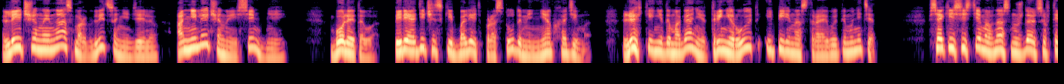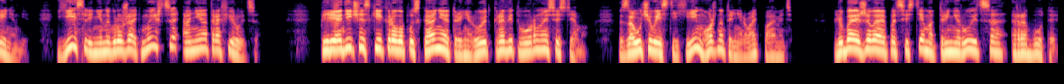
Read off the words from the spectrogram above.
Леченный насморк длится неделю, а нелеченный — семь дней. Более того, Периодически болеть простудами необходимо. Легкие недомогания тренируют и перенастраивают иммунитет. Всякие системы в нас нуждаются в тренинге. Если не нагружать мышцы, они атрофируются. Периодические кровопускания тренируют кровотворную систему. Заучивая стихи, можно тренировать память. Любая живая подсистема тренируется, работая.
